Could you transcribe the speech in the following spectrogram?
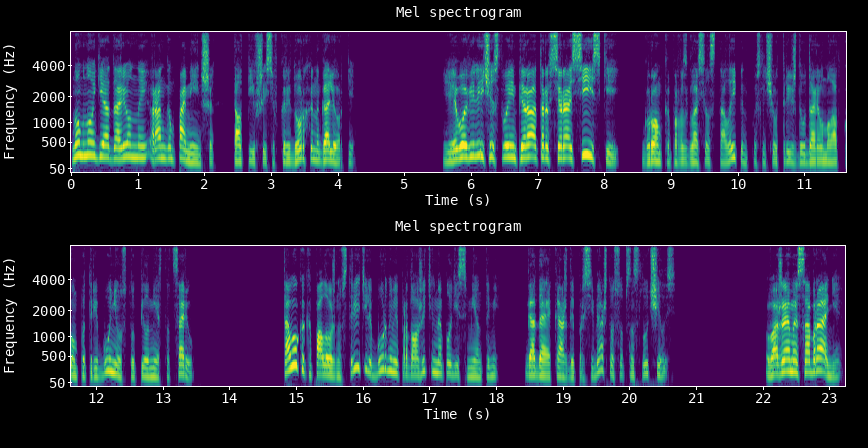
но многие одаренные рангом поменьше, толпившиеся в коридорах и на галерке. «Его Величество Император Всероссийский!» — громко провозгласил Столыпин, после чего трижды ударил молотком по трибуне и уступил место царю. Того, как и положено, встретили бурными продолжительными аплодисментами, гадая каждый про себя, что, собственно, случилось. «Уважаемое собрание»,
